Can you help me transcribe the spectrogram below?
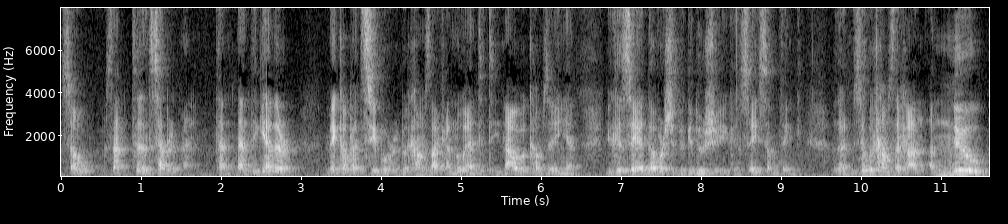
So it's not ten separate men. Ten men together make up a tzibur. It becomes like a new entity. Now it becomes a union. You can say a dover shebikdusha. You can say something. So it becomes like a, a, new,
